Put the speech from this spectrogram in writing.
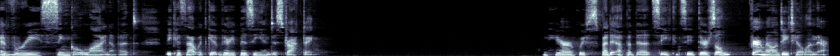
every single line of it, because that would get very busy and distracting. And here we've sped it up a bit so you can see there's a fair amount of detail in there.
